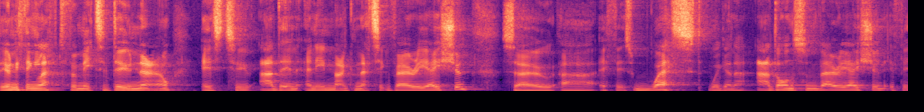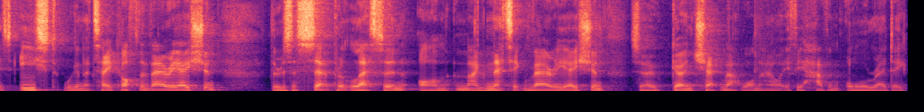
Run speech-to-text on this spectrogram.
the only thing left for me to do now is to add in any magnetic variation. So uh, if it's west, we're gonna add on some variation. If it's east, we're gonna take off the variation. There is a separate lesson on magnetic variation, so go and check that one out if you haven't already.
